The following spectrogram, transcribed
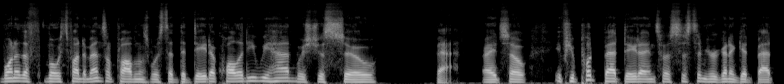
one of the f- most fundamental problems was that the data quality we had was just so bad, right? So if you put bad data into a system, you're going to get bad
